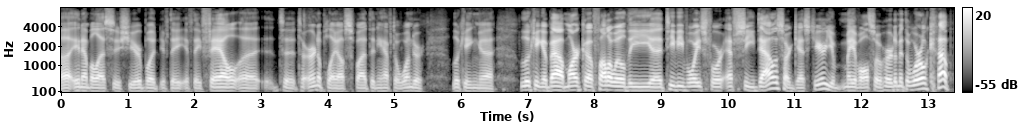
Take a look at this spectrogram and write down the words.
uh, in MLS this year, but if they if they fail uh, to to earn a playoff spot, then you have to wonder. Looking, uh, looking about. Mark uh, Followill, the uh, TV voice for FC Dallas, our guest here. You may have also heard him at the World Cup.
